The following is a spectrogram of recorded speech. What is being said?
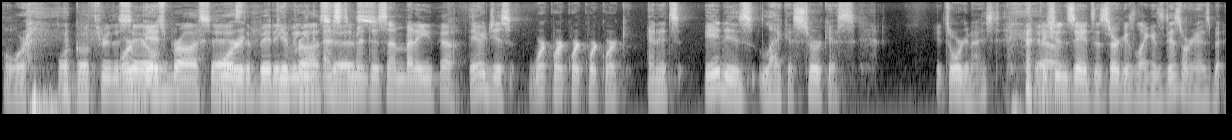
or Or go through the or sales bid, process, or the bidding giving process. an estimate to somebody. Yeah. they're just work, work, work, work, work, and it's it is like a circus. it's organized. I shouldn't say it's a circus like it's disorganized, but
